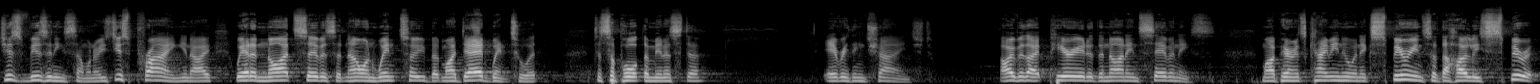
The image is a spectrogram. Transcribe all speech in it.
just visiting someone, or he's just praying. You know, we had a night service that no one went to, but my dad went to it to support the minister. Everything changed. Over that period of the 1970s, my parents came into an experience of the Holy Spirit.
